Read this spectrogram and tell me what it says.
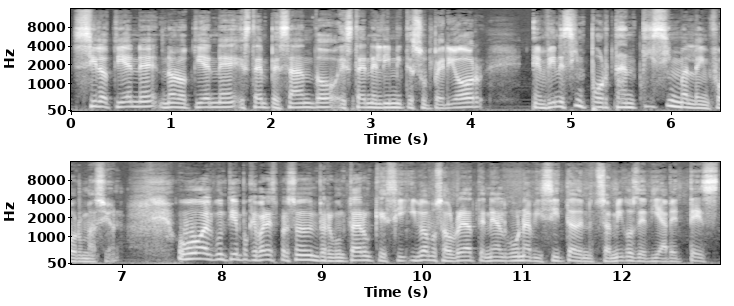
si lo tiene, no lo tiene, está empezando, está en el límite superior. En fin, es importantísima la información. Hubo algún tiempo que varias personas me preguntaron que si íbamos a volver a tener alguna visita de nuestros amigos de Diabetes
